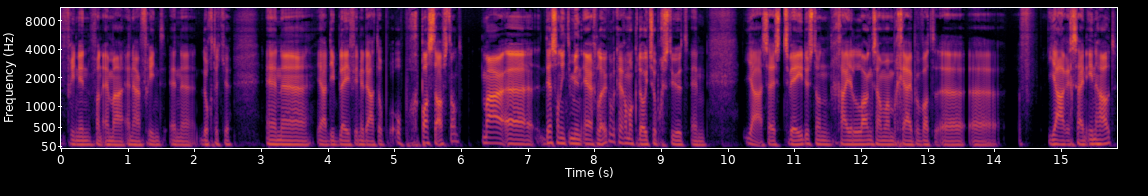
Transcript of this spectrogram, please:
vriendin van Emma en haar vriend en dochtertje. En ja, die bleef inderdaad op, op gepaste afstand. Maar desalniettemin erg leuk. We kregen allemaal cadeautjes opgestuurd. En ja, zij is twee. Dus dan ga je langzaam aan begrijpen wat jarig zijn inhoud.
